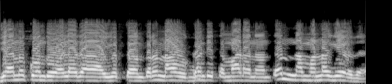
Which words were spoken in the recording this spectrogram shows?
ಜನಕ್ಕೊಂದು ಒಳ್ಳೇದ ಆಗಿರ್ತ ಅಂತ ನಾವು ಖಂಡಿತ ಮಾಡೋಣ ಅಂತ ನಮ್ಮ ಅಣ್ಣಗ್ ಹೇಳ್ದೆ.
